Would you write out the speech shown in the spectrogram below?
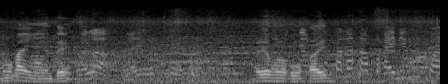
Kumakain ngayon, te? Wala, ayaw ko. Ayaw mo na kumakain. Pala ka, pakainin mo pa.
